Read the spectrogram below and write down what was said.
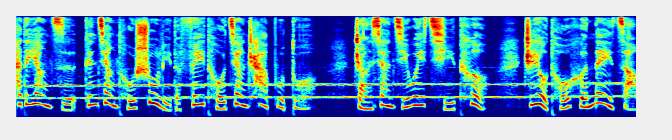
他的样子跟降头术里的飞头降差不多，长相极为奇特，只有头和内脏。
